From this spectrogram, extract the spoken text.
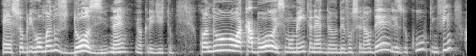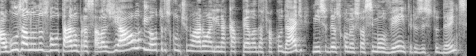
é, sobre Romanos 12, né? Eu acredito. Quando acabou esse momento, né? Do devocional deles, do culto, enfim, alguns alunos voltaram para salas de aula e outros continuaram ali na capela da faculdade. Nisso, Deus começou a se mover entre os estudantes.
